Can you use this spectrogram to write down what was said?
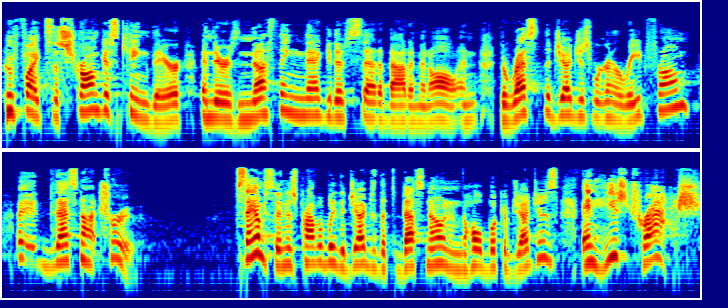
who fights the strongest king there, and there is nothing negative said about him at all. And the rest of the judges we're going to read from, eh, that's not true. Samson is probably the judge that's best known in the whole book of Judges, and he's trash.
